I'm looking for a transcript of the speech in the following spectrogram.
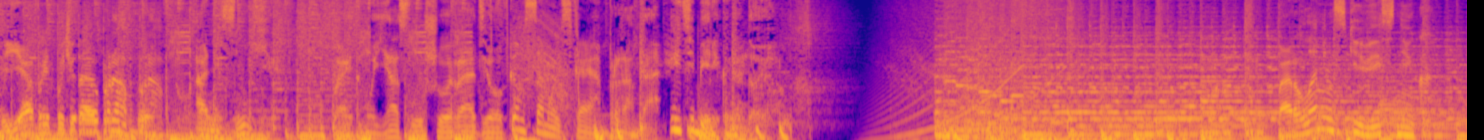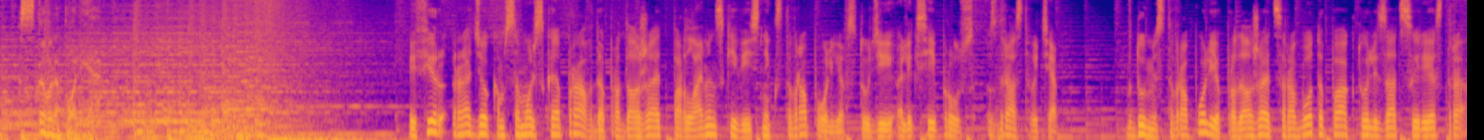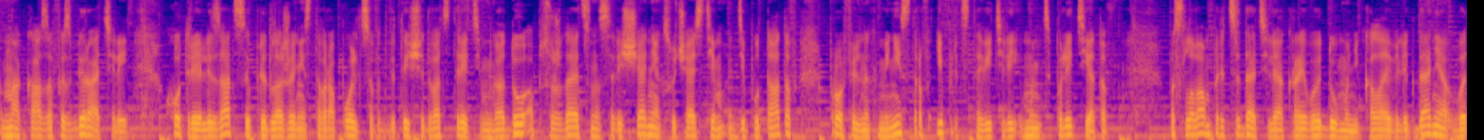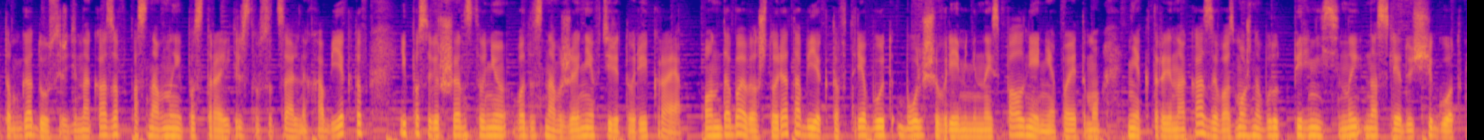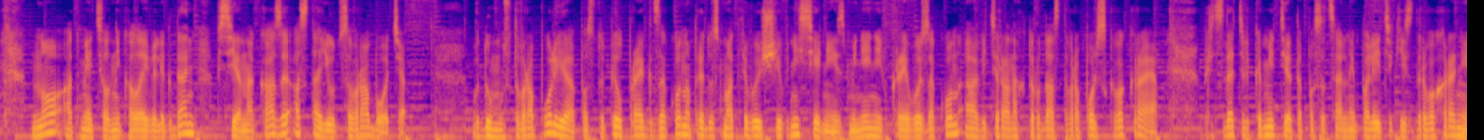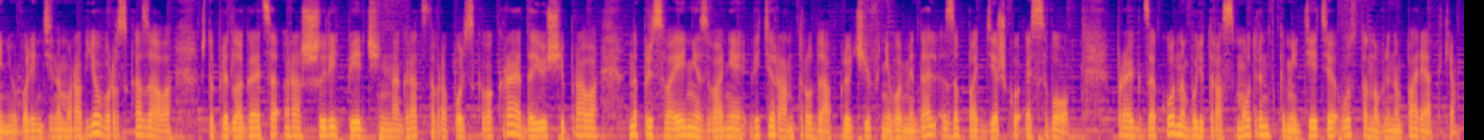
Я предпочитаю правду, а не слухи. Поэтому я слушаю радио «Комсомольская правда». И тебе рекомендую. Парламентский вестник Ставрополья. Эфир радио «Комсомольская правда» продолжает парламентский вестник Ставрополья в студии Алексей Прус. Здравствуйте. В Думе Ставрополья продолжается работа по актуализации реестра наказов избирателей. Ход реализации предложений ставропольцев в 2023 году обсуждается на совещаниях с участием депутатов, профильных министров и представителей муниципалитетов. По словам председателя Краевой Думы Николая Великданя, в этом году среди наказов основные по строительству социальных объектов и по совершенствованию водоснабжения в территории края. Он добавил, что ряд объектов требует больше времени на исполнение, поэтому некоторые наказы, возможно, будут перенесены на следующий год. Но, отметил Николай Великдань, все наказы остаются в работе. В Думу Ставрополья поступил проект закона, предусматривающий внесение изменений в Краевой закон о ветеранах труда Ставропольского края. Председатель Комитета по социальной политике и здравоохранению Валентина Муравьева рассказала, что предлагается расширить перечень наград Ставропольского края, дающий право на присвоение звания ветеран труда, включив в него медаль за поддержку СВО. Проект закона будет рассмотрен в комитете в установленном порядке.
